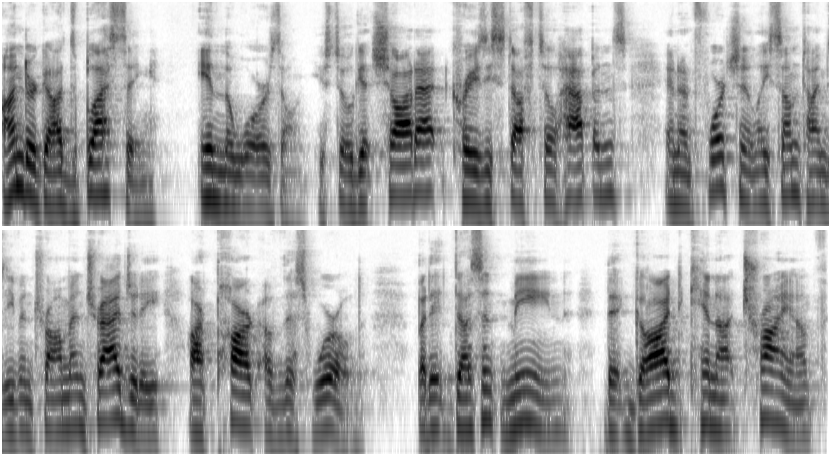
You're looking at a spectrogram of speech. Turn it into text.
under God's blessing in the war zone. You still get shot at, crazy stuff still happens, and unfortunately, sometimes even trauma and tragedy are part of this world. But it doesn't mean that God cannot triumph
